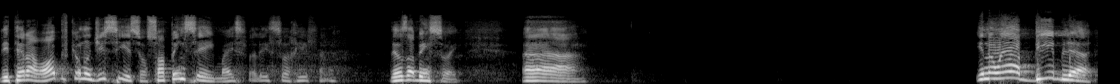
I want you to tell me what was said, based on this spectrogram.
literal. Óbvio que eu não disse isso, eu só pensei, mas falei, sorri, falei. Deus abençoe. Ah, e não é a Bíblia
